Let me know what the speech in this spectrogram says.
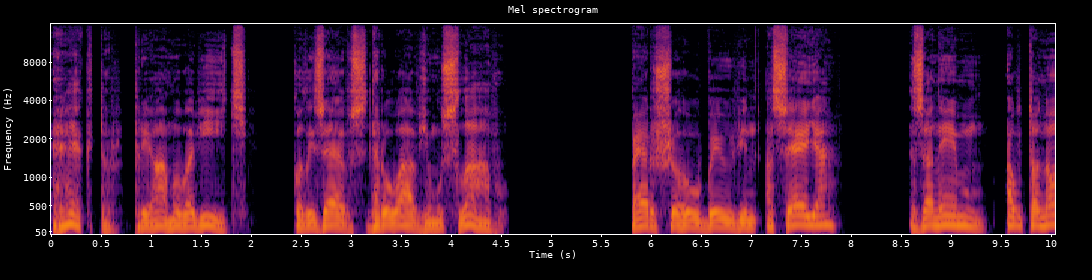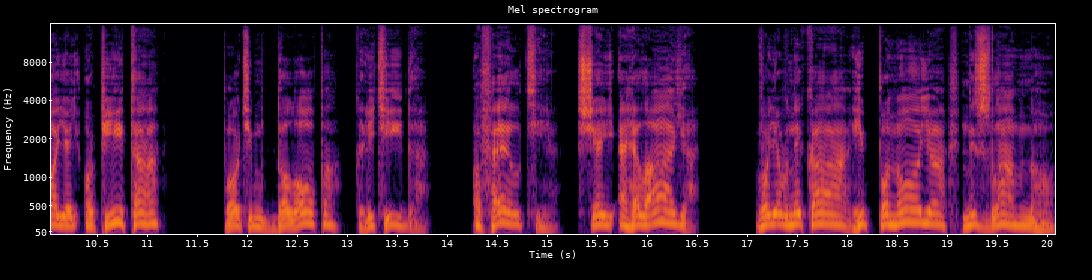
Гектор Пріамова віть, коли Зевс дарував йому славу? Першого вбив він Асея, за ним Автоноя й Опіта, потім Долопа, Клітіда, Офелтія, ще й Егелая, войовника Гіппоноя незламного,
